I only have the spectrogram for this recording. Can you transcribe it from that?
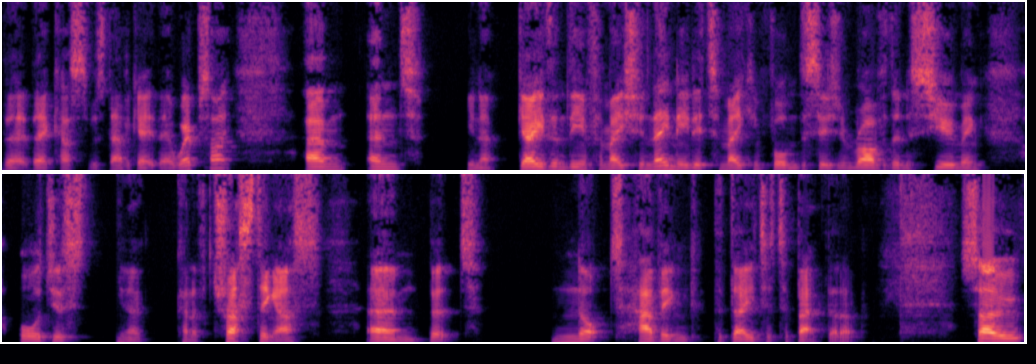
their, their customers navigate their website. Um, and you know, gave them the information they needed to make informed decision rather than assuming or just, you know, kind of trusting us, um, but not having the data to back that up. So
